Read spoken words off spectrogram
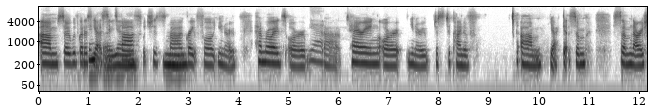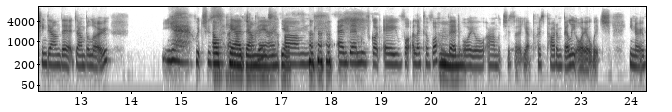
Um, so we've got a yeah, so, sitz yeah. bath, which is uh, mm. uh, great for you know hemorrhoids or yeah. uh, tearing, or you know just to kind of um, yeah get some some nourishing down there down below. Yeah, which is self care down there. Yes. Um, and then we've got a like a Wochenbett mm. oil, um, which is a yeah postpartum belly oil, which you know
